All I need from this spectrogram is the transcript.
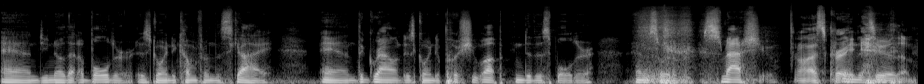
and you know that a boulder is going to come from the sky, and the ground is going to push you up into this boulder and sort of smash you Oh, that's great. the two of them.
